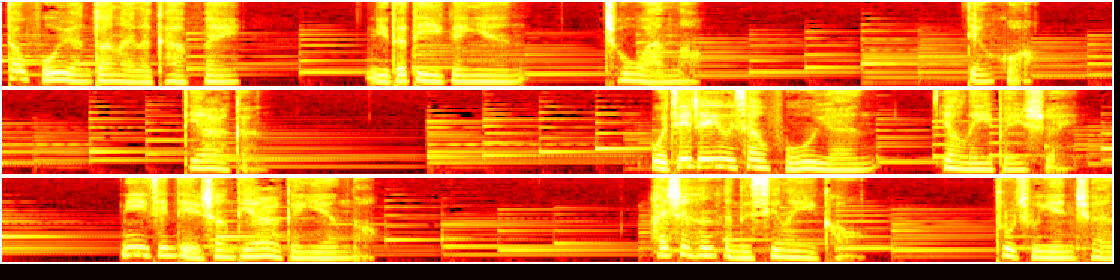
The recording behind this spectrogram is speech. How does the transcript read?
到服务员端来了咖啡，你的第一根烟抽完了，点火。第二根，我接着又向服务员要了一杯水。你已经点上第二根烟了。还是狠狠的吸了一口，吐出烟圈。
